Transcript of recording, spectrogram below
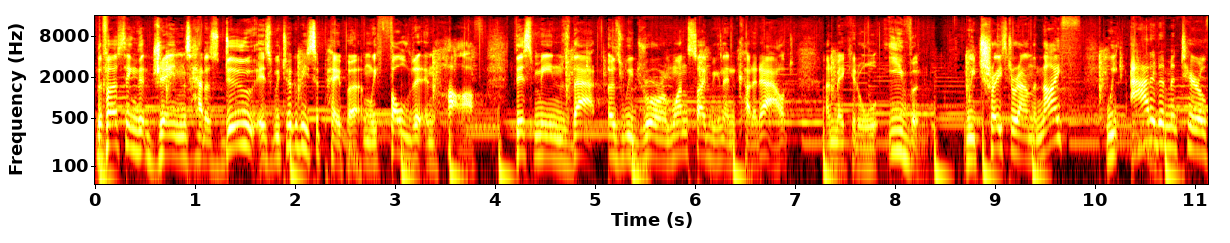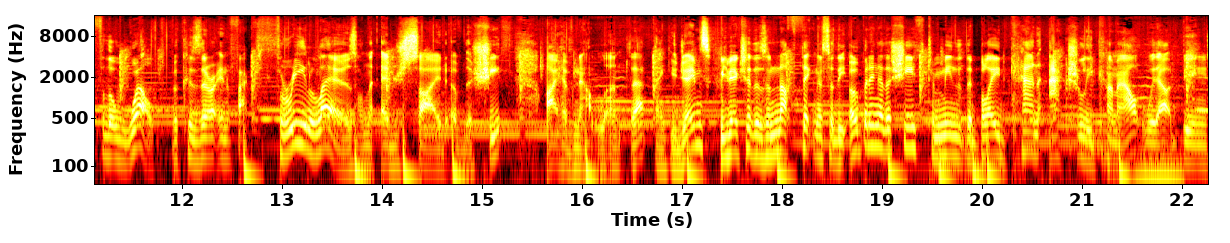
The first thing that James had us do is we took a piece of paper and we folded it in half. This means that as we draw on one side, we can then cut it out and make it all even. We traced around the knife. We added a material for the welt because there are in fact three layers on the edge side of the sheath. I have now learnt that, thank you James. We make sure there's enough thickness at the opening of the sheath to mean that the blade can actually come out without being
